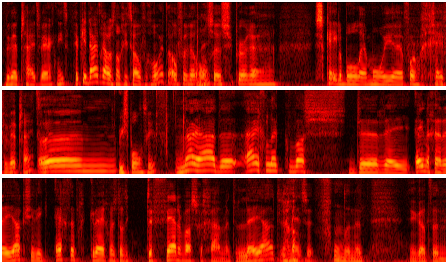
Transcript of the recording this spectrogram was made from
de website werkt niet. Heb je daar trouwens nog iets over gehoord? Over Nee. onze super scalable en mooi vormgegeven website? Ehm, Responsive. nou ja, de, eigenlijk was de re- enige reactie die ik echt heb gekregen... was dat ik te ver was gegaan met de layout. Dus Ja. mensen vonden het... Ik had een...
